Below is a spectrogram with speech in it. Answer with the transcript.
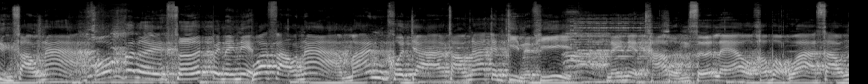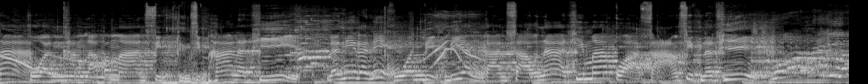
ถึงซาวน่า ผมก็เลยเซิร์ชไปในเน็ตว่าซาวน่ามันควรจะซาวน่ากันกี่นาที ในเน็ตครับ ผมเซิร์ชแล้วเขาบอกว่าซาวน่าควรครั้งละประมาณ 10ถึง15 นาที และนี่และนี่ควรหลีกเลี่ยงการซาวน่าที่มากกว่า 30 นาทีโอ้ยอยู่มา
